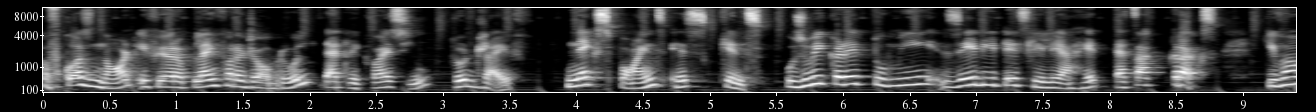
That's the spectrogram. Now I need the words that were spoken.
of course not if you are applying for a job role that requires you to drive next points is skills उजवीकडे तुम्ही जे डिटेल्स लिहिले आहेत त्याचा क्रक्स किंवा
